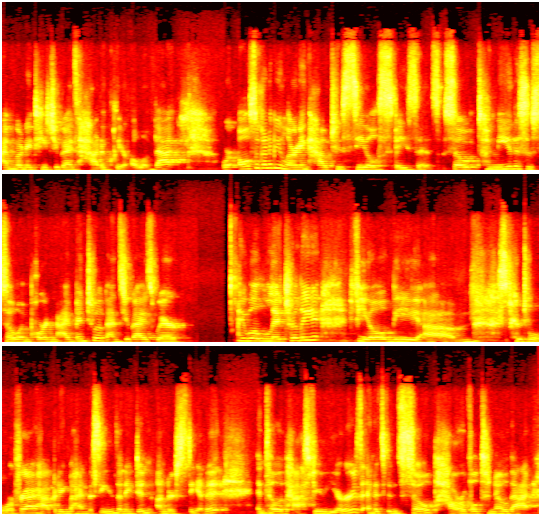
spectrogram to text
I'm going to teach you guys how to clear all of that. We're also going to be learning how to seal spaces. So, to me, this is so important. I've been to events, you guys, where I will literally feel the um, spiritual warfare happening behind the scenes, and I didn't understand it until the past few years. And it's been so powerful to know that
